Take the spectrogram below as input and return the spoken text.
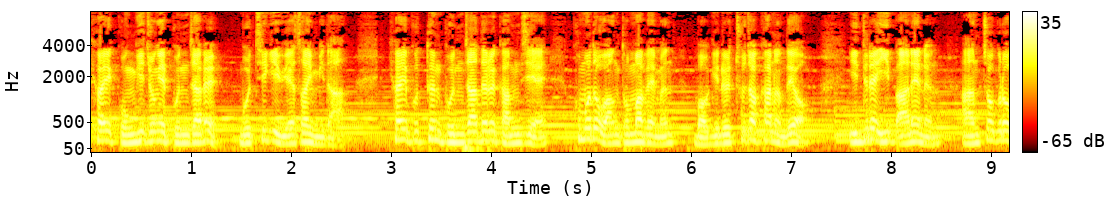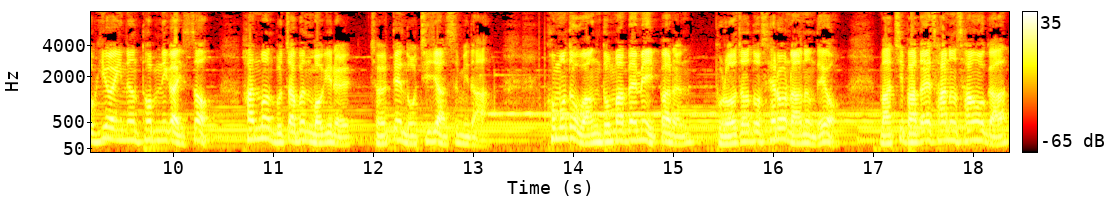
혀의 공기 중의 분자를 묻히기 위해서입니다. 혀에 붙은 분자들을 감지해 코모도 왕 도마뱀은 먹이를 추적하는데요. 이들의 입 안에는 안쪽으로 휘어있는 톱니가 있어 한 번 붙잡은 먹이를 절대 놓치지 않습니다. 코모도 왕도마뱀의 이빨은 부러져도 새로 나는데요. 마치 바다에 사는 상어가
